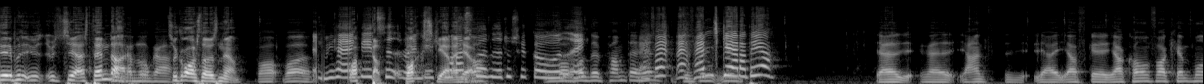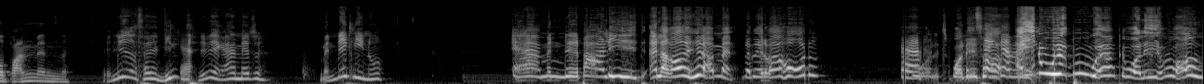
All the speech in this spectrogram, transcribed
Det er det, på- hvis det er standard. Bukker, bukker. Så går jeg stadig sådan her. Hvor, hvor, Men vi har ikke lige tid, fuck Randy. sker Du der har også fået at vide, at du skal gå hvor, ud, hvor ikke? det pam Hvad, hvad fanden sker der der? Jeg, jeg, jeg, jeg, jeg, skal, jeg kommer for at kæmpe mod brandmændene. Det lyder sådan vildt. Ja. Ja. Det vil jeg gerne med til. Men ikke lige nu. Ja, men det er bare lige allerede her, mand. Der bliver det bare hårdt. Ja, Jeg tror, lige, jeg tager... Ej, nu her, buh, det var lige for meget.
